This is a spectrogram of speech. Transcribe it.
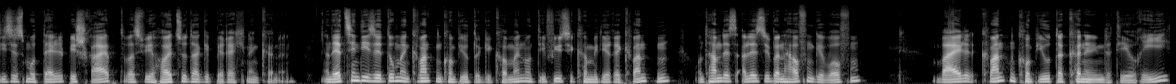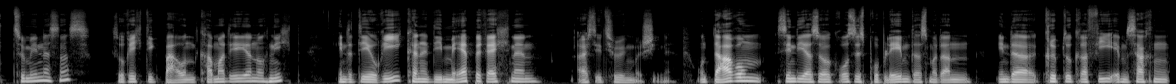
dieses Modell beschreibt, was wir heutzutage berechnen können. Und jetzt sind diese dummen Quantencomputer gekommen und die Physiker mit ihren Quanten und haben das alles über den Haufen geworfen weil Quantencomputer können in der Theorie zumindest, so richtig bauen kann man die ja noch nicht, in der Theorie können die mehr berechnen als die Turing-Maschine. Und darum sind die ja so ein großes Problem, dass man dann in der Kryptographie eben Sachen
